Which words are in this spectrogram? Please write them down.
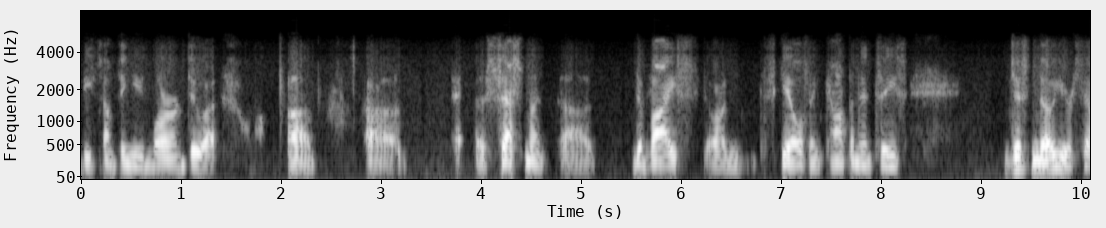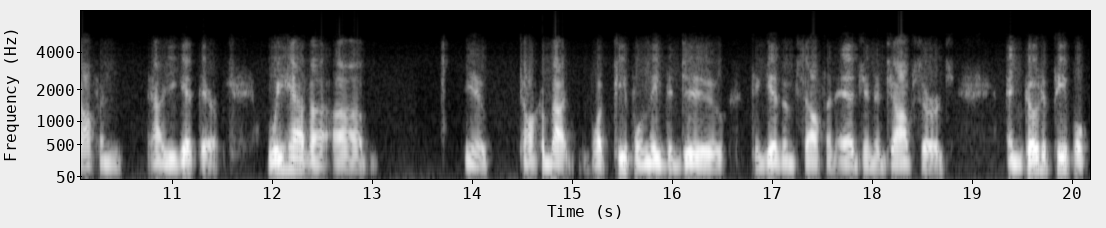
be something you learned through a, a, a assessment uh, device on skills and competencies. Just know yourself and how you get there. We have a, a you know talk about what people need to do to give themselves an edge in a job search, and go to people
